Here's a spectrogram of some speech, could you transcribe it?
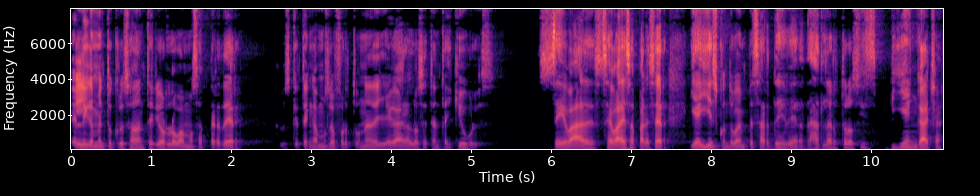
El ligamento cruzado anterior lo vamos a perder los que tengamos la fortuna de llegar a los 70 y Se va, se va a desaparecer y ahí es cuando va a empezar de verdad la artrosis bien gacha,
